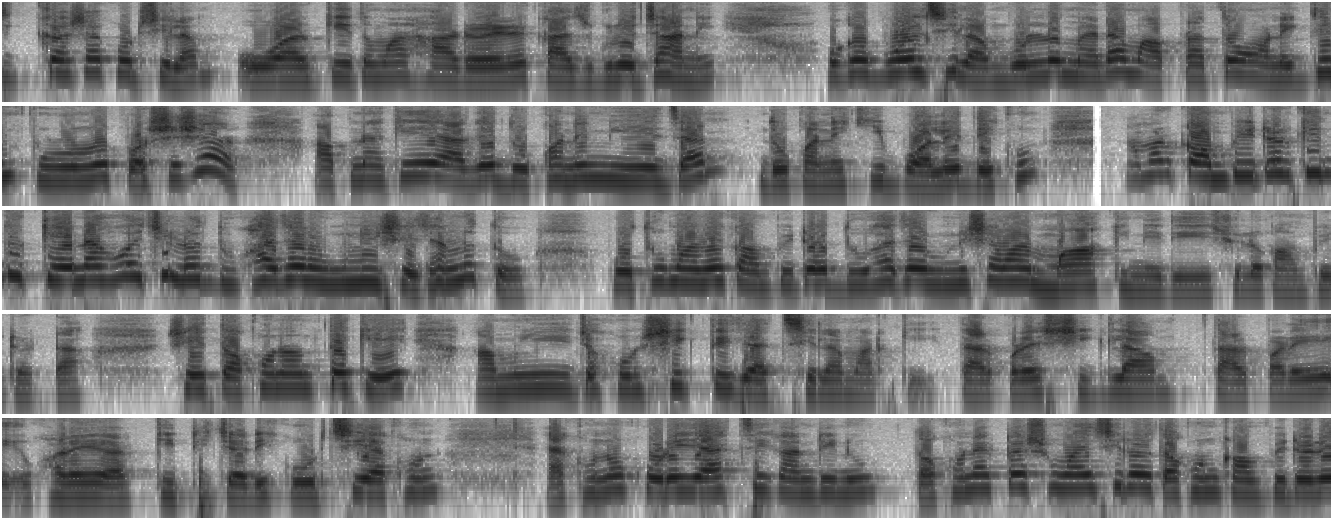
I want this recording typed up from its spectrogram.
জিজ্ঞাসা করছিলাম, ও আর কি তোমার হার্ডওয়্যারের কাজগুলো জানে। ওকে বলছিলাম, বলল ম্যাডাম আপনার তো অনেকদিন পুরনো প্রসেসর আপনাকে আগে দোকানে নিয়ে যান। দোকানে কি বলে দেখুন। আমার কম্পিউটার কিন্তু কেনা হয়েছিল দু হাজার উনিশে, জানো তো? প্রথম আমি কম্পিউটার দু হাজার উনিশে আমার মা কিনে দিয়েছিল কম্পিউটারটা সেই তখন থেকে আমি যখন শিখতে যাচ্ছিলাম আর কি, তারপরে শিখলাম। তারপরে ওখানে আর কি টিচারই করছি এখন। এখনও করে যাচ্ছি কন্টিনিউ তখন একটা সময় ছিল, তখন কম্পিউটারে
